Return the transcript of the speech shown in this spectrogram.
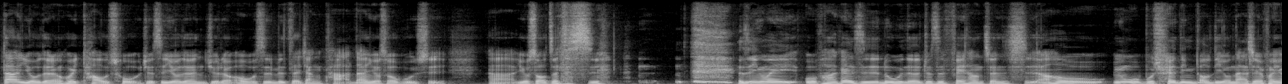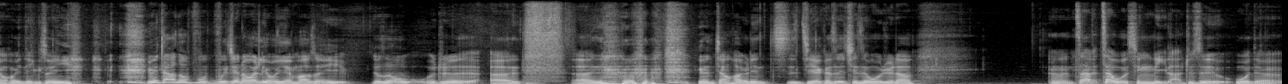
当然有的人会套错，就是有的人觉得哦我是不是在讲他，但有时候不是啊，有时候真的是。可是因为我怕开始录的就是非常真实，然后因为我不确定到底有哪些朋友会听，所以 因为大家都不不见得会留言嘛，所以有时候我觉得呃呃 可能讲话有点直接，可是其实我觉得，嗯，在在我心里啦，就是我的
